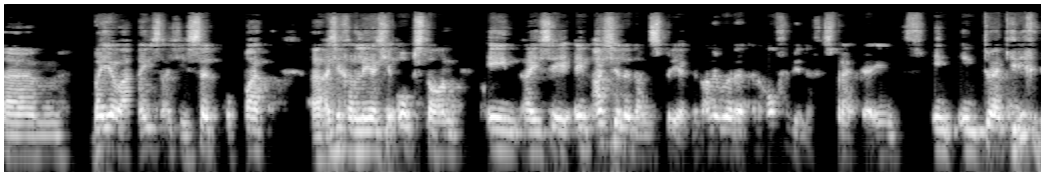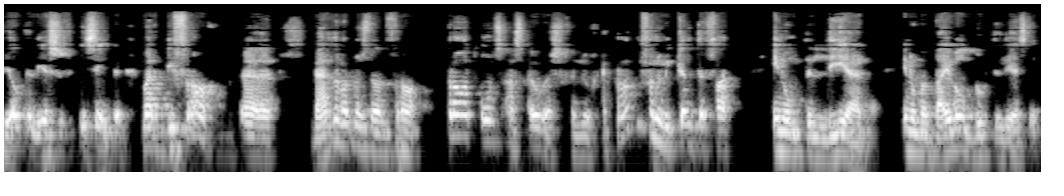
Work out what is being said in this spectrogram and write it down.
ehm um, by jou huis as jy sit op pad, uh, as jy gaan lê, as jy opstaan en hy sê en as jy dan spreek, met ander woorde in algemene gesprekke en en en toe ek hierdie gedeelte lees soos ek sê, maar die vraag uh, werde wat ons dan vra, praat ons as ouers genoeg? Ek praat nie van om die kind te vat en om te leer en om 'n Bybelboek te lees nie.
